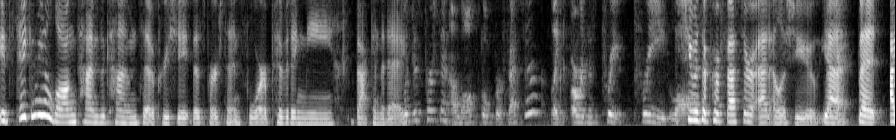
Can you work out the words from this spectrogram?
it's taken me a long time to come to appreciate this person for pivoting me back in the day Was this person a law school professor? Like, or was this pre pre law? She was a professor at LSU. Yeah, Okay. but I,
